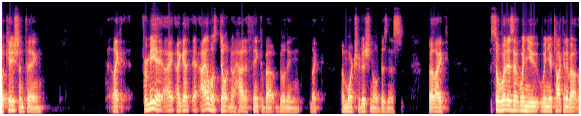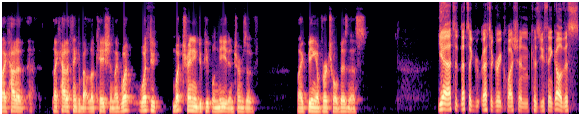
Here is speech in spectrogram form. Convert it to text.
location thing, like for me, I, I guess I almost don't know how to think about building like a more traditional business, but like, so what is it when you when you're talking about like how to like how to think about location? Like what what do what training do people need in terms of like being a virtual business? Yeah, that's a, that's a that's a great question because you think, oh, this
